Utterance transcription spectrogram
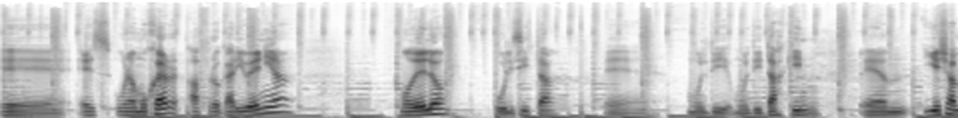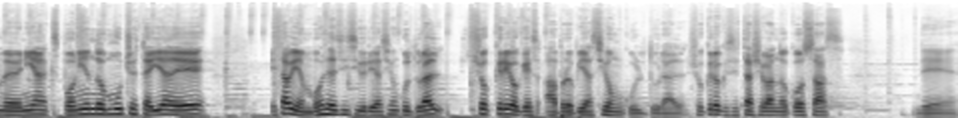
eh, es una mujer afrocaribeña, modelo, publicista, eh, multi- multitasking. eh, y ella me venía exponiendo mucho esta idea de, está bien, vos le decís hibridación cultural, yo creo que es apropiación cultural. Yo creo que se está llevando cosas de,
